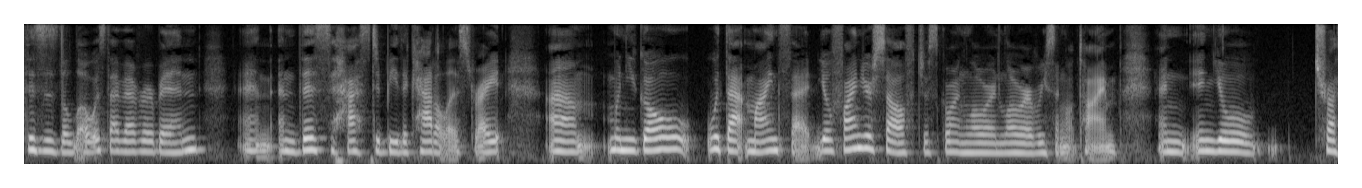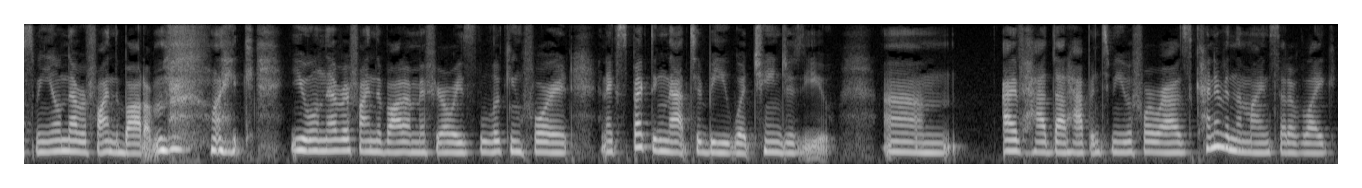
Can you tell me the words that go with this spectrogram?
this is the lowest I've ever been and and this has to be the catalyst, right? Um, when you go with that mindset, you'll find yourself just going lower and lower every single time, and and you'll trust me, you'll never find the bottom. like you will never find the bottom if you're always looking for it and expecting that to be what changes you. Um, I've had that happen to me before, where I was kind of in the mindset of like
